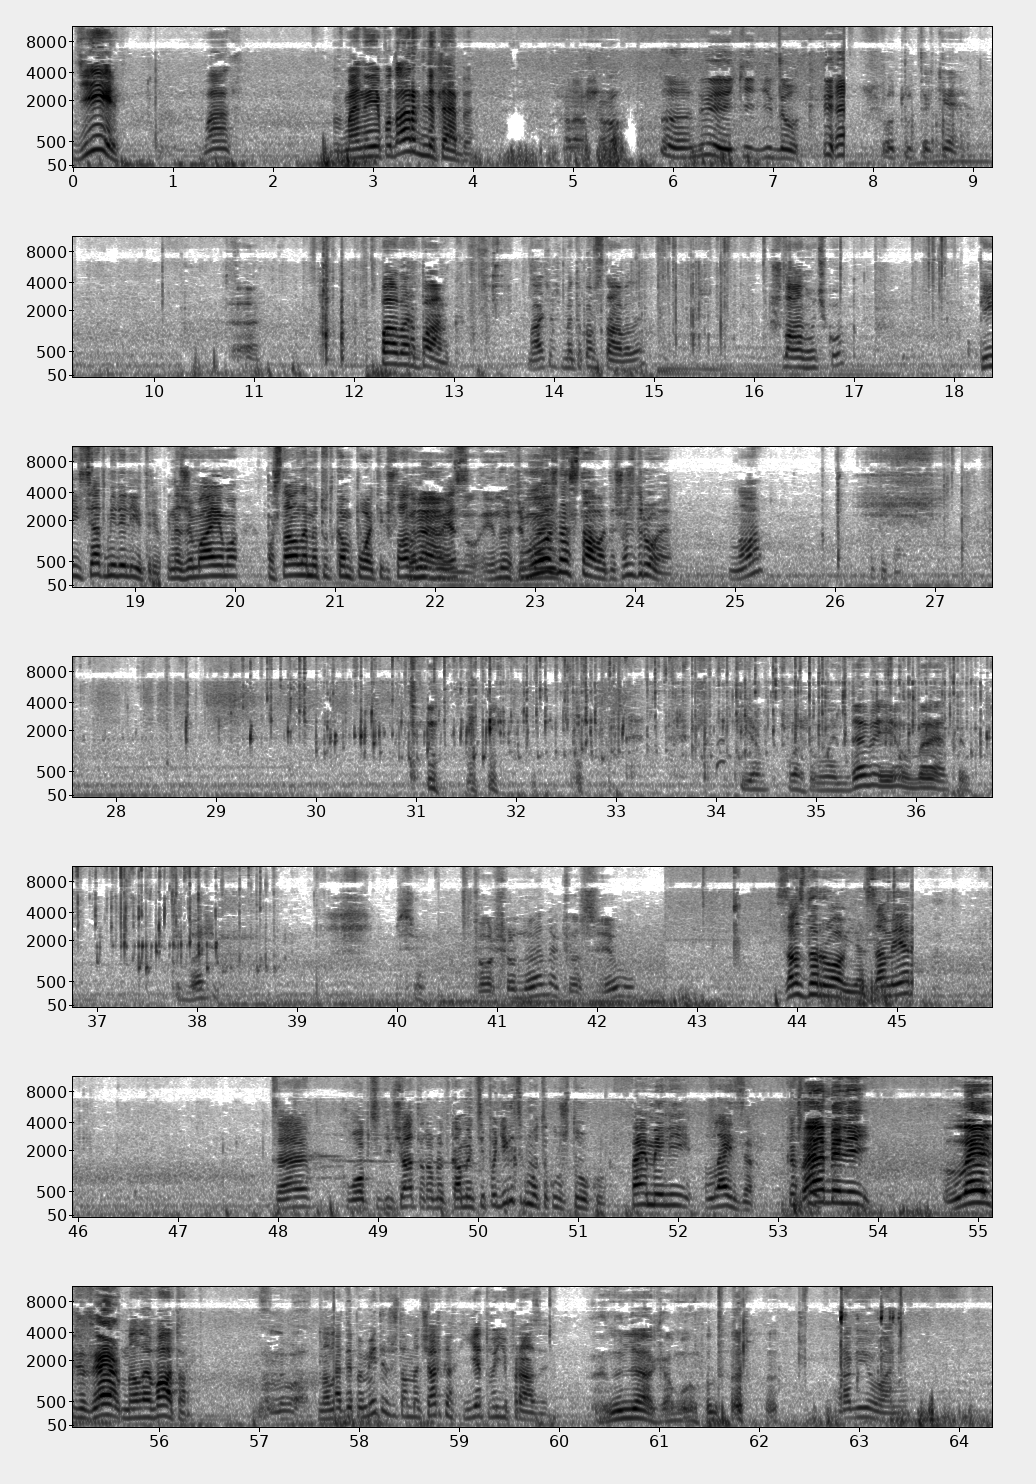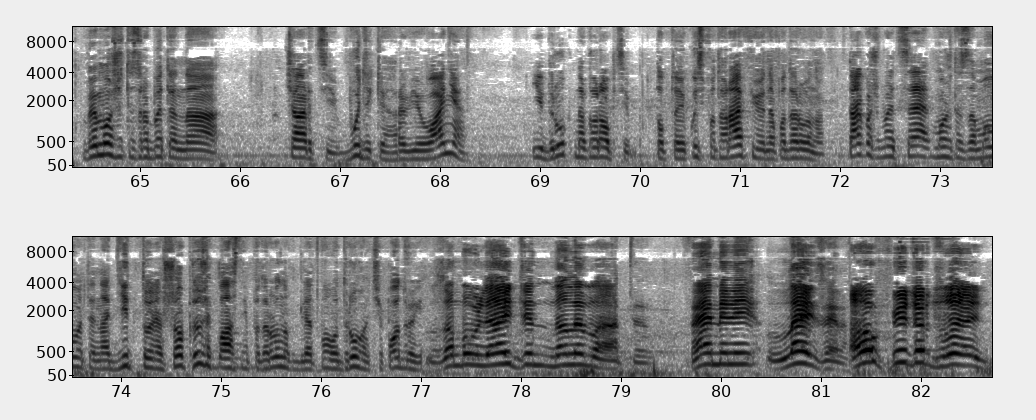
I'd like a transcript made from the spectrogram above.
Дід, Маш, в мене є подарок для тебе. хорошо. Диви, який дідок. Що тут таке? Так. Павербанк. Бачиш, ми тако вставили. Шлангочку. 50 мл. І нажимаємо. Поставили ми тут компотик, шлангу вниз. Правильно, і нажимаємо. Можна ставити щось друге. Ну. Що таке? Я боже мой, де ви його берете? Ти бачиш? Все. То, що треба, красиво. За здоров'я, за мир. Це хлопці, дівчата роблять в кам'янці подільському таку штуку. Family Laser. Така штука. Family Laser. Наливатор. Наливав. Нале- А ти помітив, що там на чарках є твої фрази? Ну молода. Гравіювання. Ви можете зробити на чарці будь-яке гравіювання і друк на коробці, тобто якусь фотографію на подарунок. Також ви це можете замовити на Дід Толя Шоп. Дуже класний подарунок для твого друга чи подруги. Замовляйте наливати. Family Laser. Auf Wiedersehen.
